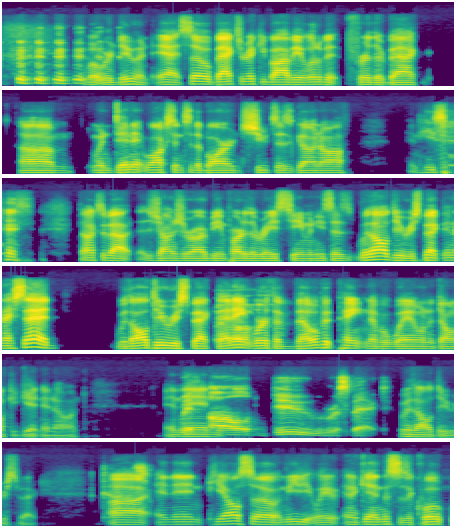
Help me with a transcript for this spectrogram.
what we're doing. Yeah. So back to Ricky Bobby a little bit further back. Um, when Dennit walks into the bar and shoots his gun off, and he says, talks about Jean Girard being part of the race team, and he says, with all due respect, and I said, with all due respect, that ain't worth a velvet painting of a whale and a donkey getting it on. And then, With then, all due respect. with all due respect. Uh, and then he also immediately, and again, this is a quote.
